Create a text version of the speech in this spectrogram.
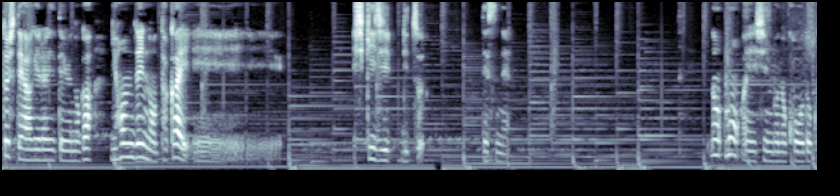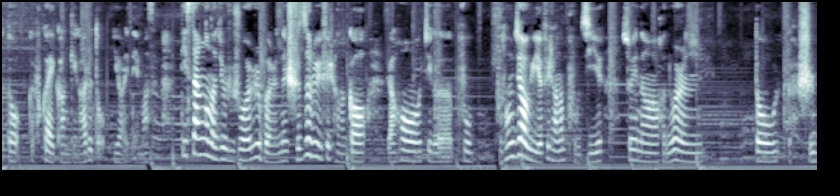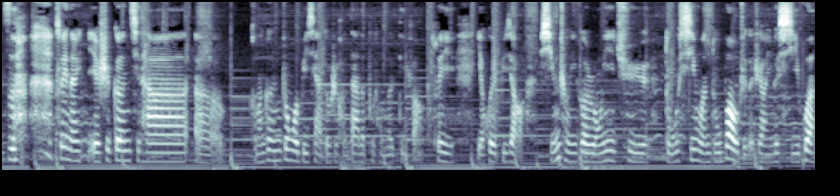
として挙げられているのが、日本人の高い、えー、識字率ですね。のも、えー、新聞の購読と深い関係があると言われています。第三个呢，就是说日本人的识字率非常的高，然后这个普普通教育也非常的普及，所以呢，很多人都识字，所以呢，也是跟其他呃可能跟中国比起来都是很大的不同的地方，所以也会比较形成一个容易去读新闻、读报纸的这样一个习惯。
